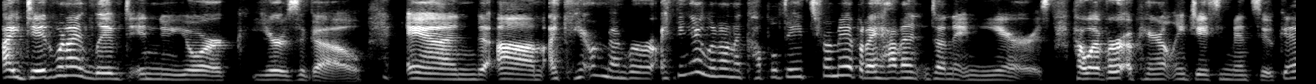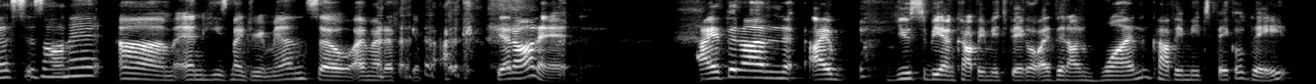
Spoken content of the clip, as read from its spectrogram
I did when I lived in New York years ago. And um, I can't remember. I think I went on a couple dates from it, but I haven't done it in years. However, apparently Jason Mantzoukas is on it. Um, and he's my dream man. So I might have to get back. Get on it. I've been on, I used to be on Coffee Meets Bagel. I've been on one Coffee Meets Bagel date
